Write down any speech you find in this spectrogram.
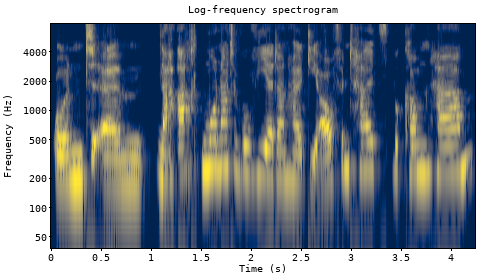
Und ähm, nach acht Monaten, wo wir dann halt die Aufenthalts bekommen haben,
